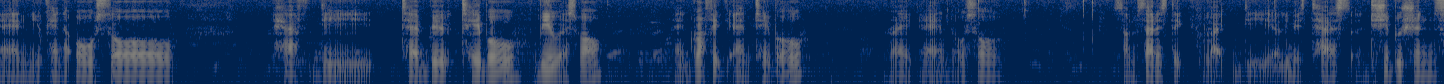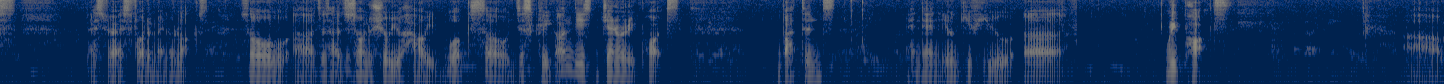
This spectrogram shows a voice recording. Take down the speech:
And you can also have the tab table view as well and graphic and table right? And also some statistic like the uh, limit test uh, distributions as well as for the manual logs. So uh, just, I just want to show you how it works. So just click on these generate reports buttons and then it will give you uh, reports. Um,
